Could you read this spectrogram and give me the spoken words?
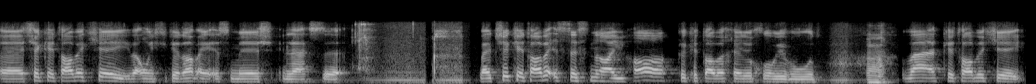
چه کتاب کی و اون کتاب اسمش لحظه. و چه کتاب استثنایی ها که کتاب خیلی خوبی بود. و کتاب کی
